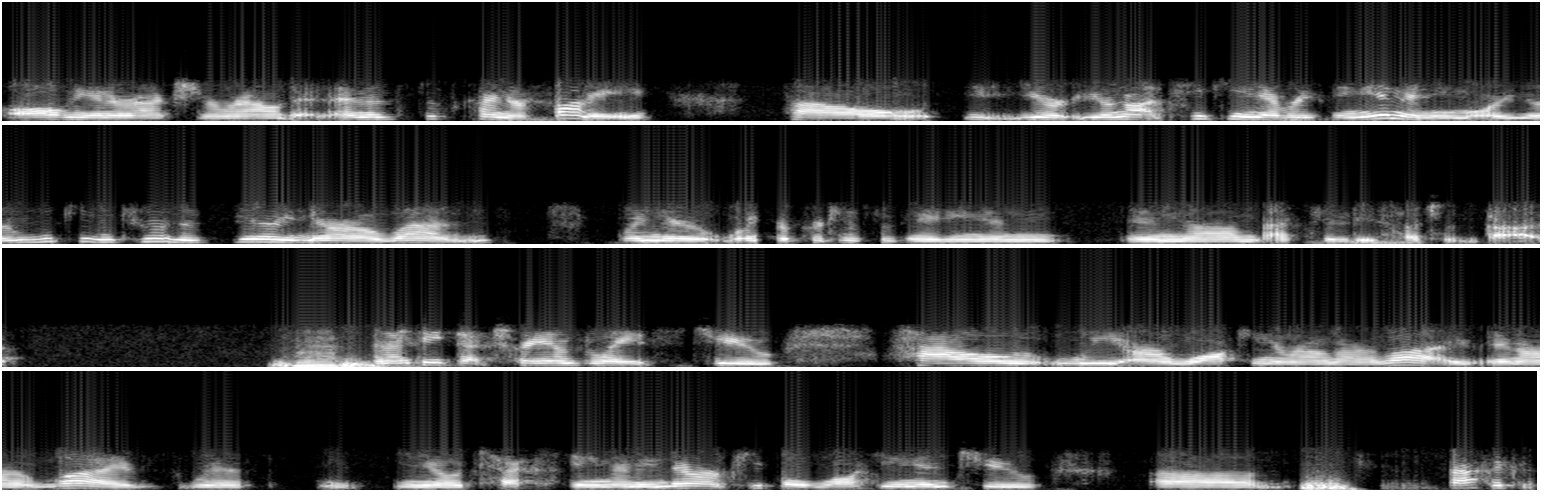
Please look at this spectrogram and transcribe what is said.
all the interaction around it. And it's just kind of funny how you're you're not taking everything in anymore. You're looking through this very narrow lens when you're when you're participating in in um, activities such as that. Mm. And I think that translates to how we are walking around our lives in our lives with you know texting. I mean, there are people walking into uh, traffic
